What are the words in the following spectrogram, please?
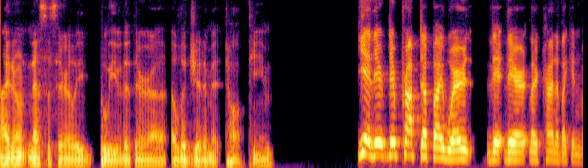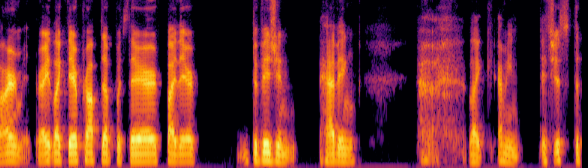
I don't necessarily believe that they're a, a, legitimate top team. Yeah, they're they're propped up by where they're, they're they're kind of like environment, right? Like they're propped up with their by their division having, like I mean, it's just the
